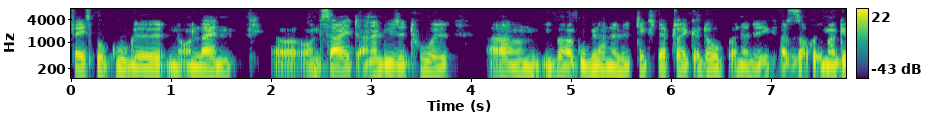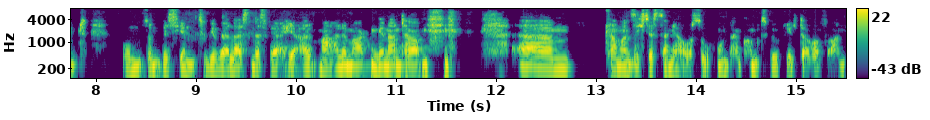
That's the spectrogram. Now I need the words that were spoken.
Facebook, Google, ein Online-On-Site-Analyse-Tool ähm, über Google Analytics, WebTrack, Adobe Analytics, was es auch immer gibt, um so ein bisschen zu gewährleisten, dass wir hier mal alle Marken genannt haben, ähm, kann man sich das dann ja aussuchen und dann kommt es wirklich darauf an,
